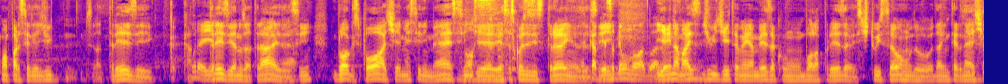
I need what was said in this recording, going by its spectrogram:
com uma parceria de, sei lá, 13, Por aí. 13 anos atrás, assim. Blogspot, MSN Messenger, essas coisas estranhas. A assim. cabeça deu um nó agora. E ainda mais dividir também a mesa com Bola Presa, instituição do, da internet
